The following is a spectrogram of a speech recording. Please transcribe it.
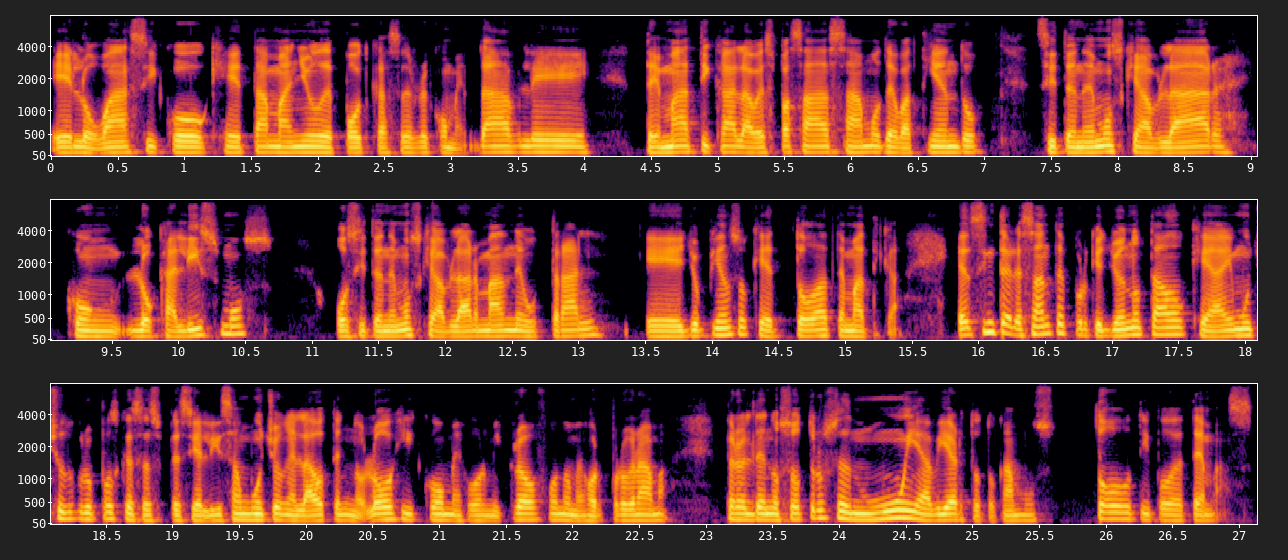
eh, lo básico, qué tamaño de podcast es recomendable, temática. La vez pasada estábamos debatiendo si tenemos que hablar con localismos o si tenemos que hablar más neutral. Eh, yo pienso que toda temática. Es interesante porque yo he notado que hay muchos grupos que se especializan mucho en el lado tecnológico, mejor micrófono, mejor programa, pero el de nosotros es muy abierto, tocamos todo tipo de temas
